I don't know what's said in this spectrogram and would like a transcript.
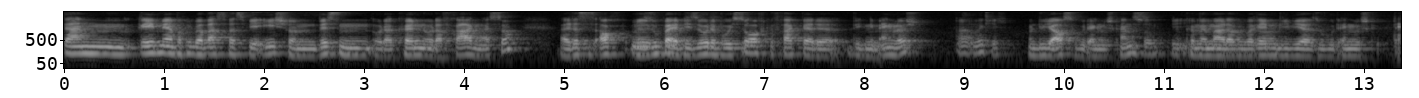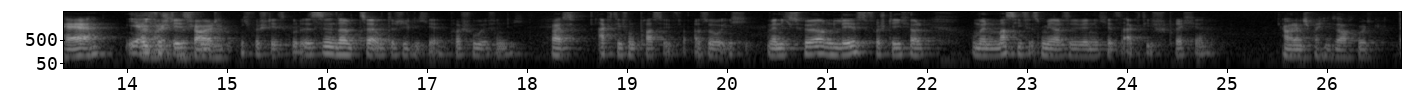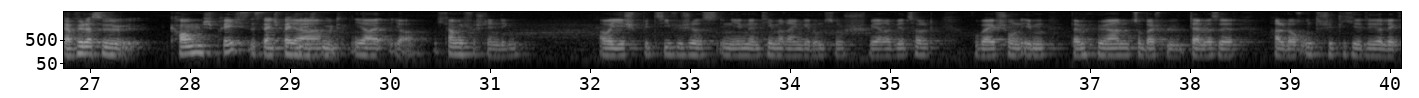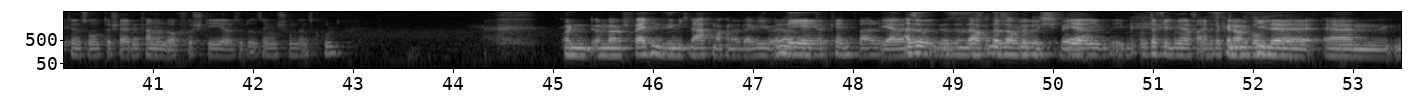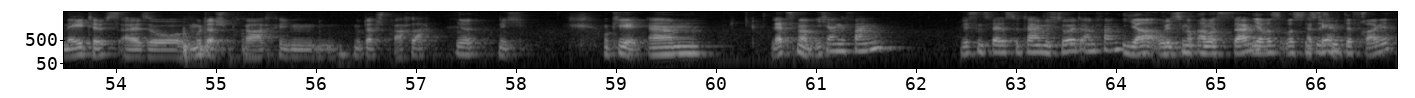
dann reden wir einfach über was, was wir eh schon wissen oder können oder fragen, weißt du? Weil das ist auch eine Ja, super cool. Episode, wo ich so oft gefragt werde wegen dem Englisch. Ah, wirklich? Und du ja auch so gut Englisch kannst. So, können wir mal darüber reden, wie wir so gut Englisch. Hä? Ja, ich verstehe es nicht gut. Ich verstehe es gut. Es sind dann zwei unterschiedliche Paar Schuhe, finde ich. Was? Aktiv und passiv. Also ich, wenn ich es höre und lese, verstehe ich halt um ein massives mehr, als wenn ich jetzt aktiv spreche. Aber dein Sprechen ist auch gut. Dafür, dass du kaum sprichst, ist dein Sprechen ja, echt gut. Ja, ja, ich kann mich verständigen. Aber je spezifischer es in irgendein Thema reingeht, umso schwerer wird es halt. Wobei ich schon eben beim Hören zum Beispiel teilweise halt auch unterschiedliche Dialekte und so unterscheiden kann und auch verstehe. Also das ist eigentlich schon ganz cool. Und, und beim Sprechen sie nicht nachmachen, oder wie? Oder nee, auf keinen Fall. Ja, aber das- also, das ist auch- das ist auch wirklich schwer. Ja, eben, eben. Und da fehlt mir auch einfach Das können auch viele ähm, Natives, also Muttersprachigen, Muttersprachler, Ja. nicht. Okay, ähm, letztes Mal habe ich angefangen, Wissenswertes zu teilen. Willst du heute anfangen? ja, Willst du noch aber, was sagen? Ja, was, was ist Erzähl. jetzt mit der Frage?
